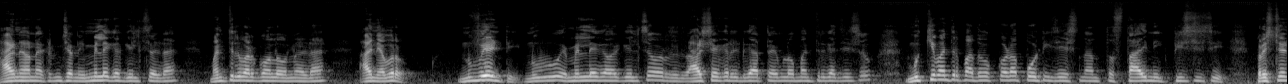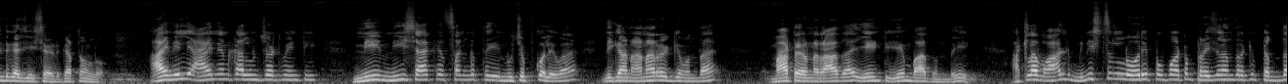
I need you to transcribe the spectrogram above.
ఆయన ఏమైనా ఎక్కడి నుంచి ఎమ్మెల్యేగా గెలిచాడా? మంత్రివర్గంలో ఉన్నాడా? ఆయన ఎవరు? నువ్వేంటి? నువ్వు ఎమ్మెల్యేగా గెలిచావు రాజశేఖర రెడ్డి గారి టైంలో మంత్రిగా చేసావు ముఖ్యమంత్రి పదవికి కూడా పోటీ చేసినంత స్థాయి నీకు పిసిసి ప్రెసిడెంట్గా చేశాడు గతంలో. ఆయన వెళ్ళి ఆయన వెనకాల నుంచోవటం ఏంటి? నీ నీ శాఖ సంగతి నువ్వు చెప్పుకోలేవా? నీకు ఏమైనా అనారోగ్యం ఉందా? మాట ఏమైనా రాదా? ఏంటి? ఏం బాధ ఉంది? అట్లా వాళ్ళు మినిస్టర్లు ఓరిపోవటం ప్రజలందరికీ పెద్ద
